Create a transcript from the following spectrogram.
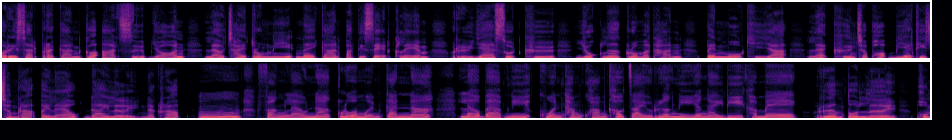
บริษัทประกันก็อาจสืบย้อน แล้วใช้ตรงนี้ในการปฏิเสธเคลม หรือแย่สุดคือยกเลิกกรมธรรม์เป็นโมคียะ และคืนเฉพาะเบี้ยที่ชำระไปแล้วได้เลยนะครับ อืมฟังแล้วน่ากลัวเหมือนกันนะ แล้วแบบนี้ควรทำความเข้าใจเรื่องนี้ยังไงดีคะเมฆเริ่มต้นเลย ผม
